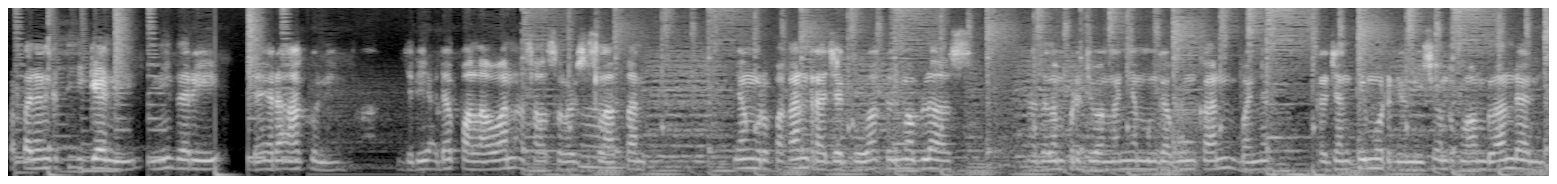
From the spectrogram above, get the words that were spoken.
pertanyaan ketiga nih. Ini dari daerah aku nih. Jadi ada pahlawan asal Sulawesi Selatan yang merupakan Raja Goa ke-15. Nah, dalam perjuangannya menggabungkan banyak kerajaan timur di Indonesia untuk melawan Belanda nih.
